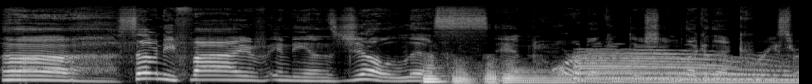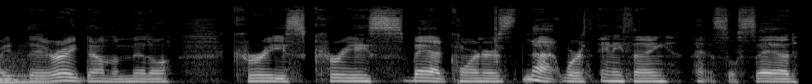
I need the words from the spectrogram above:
Uh, 75 Indians, Joe Lis in horrible condition. Look at that crease right there, right down the middle. Crease, crease, bad corners, not worth anything. That's so sad.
